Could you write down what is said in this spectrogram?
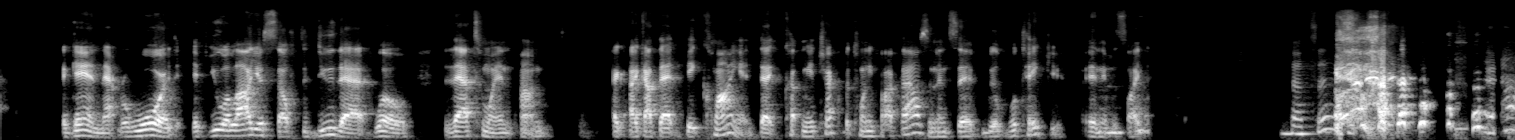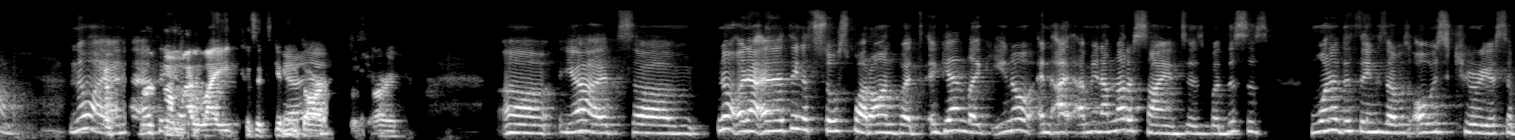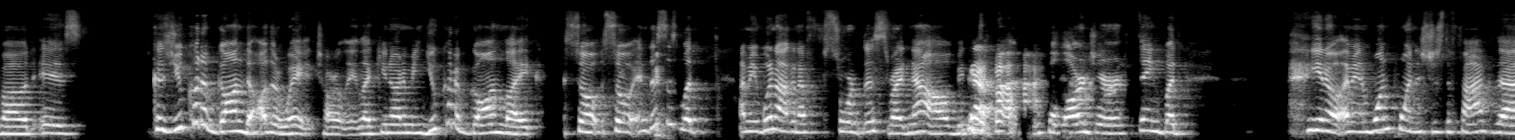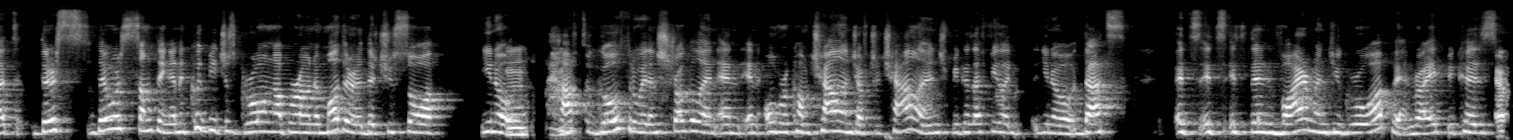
again, that reward, if you allow yourself to do that, whoa, that's when um, I, I, got that big client that cut me a check for 25,000 and said, we'll, we'll take you. And it was like, that's it. yeah. No, I, I think on my light because it's getting yeah, dark. So sorry. Uh, yeah, it's um no, and I, and I think it's so spot on. But again, like you know, and I, I mean, I'm not a scientist, but this is one of the things that I was always curious about is because you could have gone the other way, Charlie. Like, you know what I mean? You could have gone like so so, and this is what I mean. We're not gonna sort this right now because it's a larger thing, but you know, I mean, one point is just the fact that there's there was something, and it could be just growing up around a mother that you saw, you know, mm-hmm. have to go through it and struggle and and and overcome challenge after challenge. Because I feel like you know that's it's it's it's the environment you grow up in, right? Because yep.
